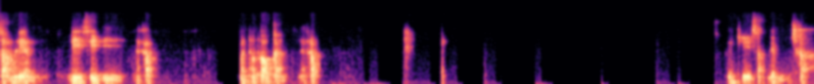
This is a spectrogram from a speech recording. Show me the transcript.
สามเหลี่ยม DCB นะครับ มันเท่าๆกันนะครับพื้นที่สามเหลี่ยมมุมฉาก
